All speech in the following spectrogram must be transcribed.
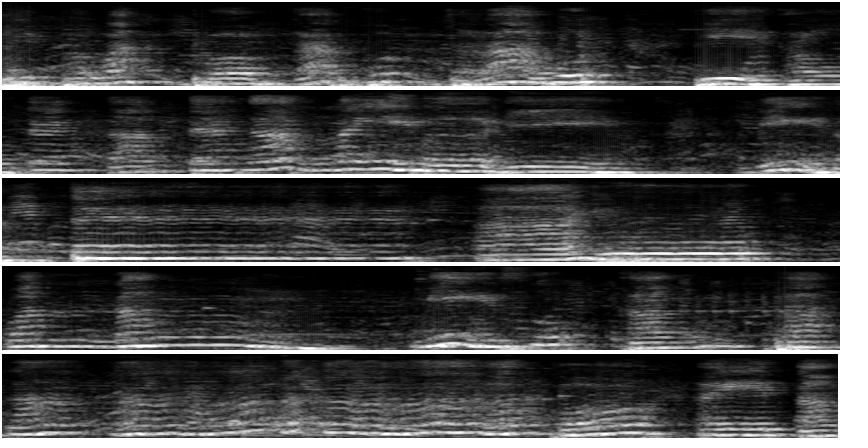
ทิพวรรณพร้อมกับคุณสราวุธ ที่เขาแต่งการแต่งงานในมือนี้มีตั้งแต่ ตั้ง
